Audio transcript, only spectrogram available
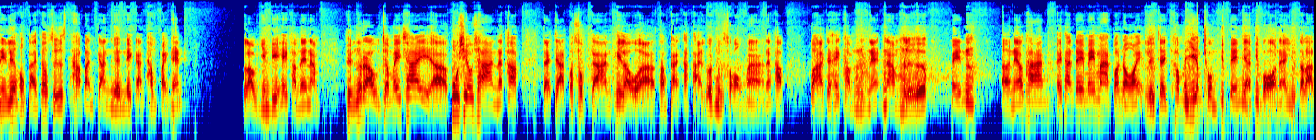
ในเรื่องของการเช่าซื้อสถาบันการเงินในการทำไฟแนนซ์ เรายินดีให้คำแนะนำ ถึงเราจะไม่ใช่ผู้เชี่ยวชาญนะครับ แต่จากประสบการณ์ที่เราอ่าทำการค้าขายรถมือสองมานะครับ ก็อาจจะให้คำแนะนำหรือเป็นแนวทางให้ท่านได้ไม่มากก็น้อย หรือจะเข้ามาเยี่ยมชมที่เต็นท์อย่างที่บอกนะอยู่ตลาด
